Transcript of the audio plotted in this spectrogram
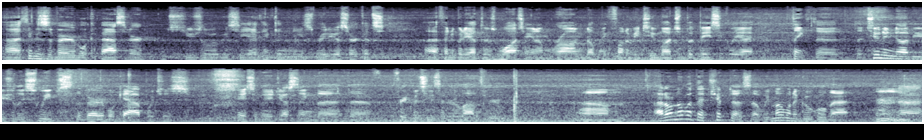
Uh, I think this is a variable capacitor, which is usually what we see, I think, in these radio circuits. Uh, if anybody out there is watching and I'm wrong, don't make fun of me too much. But basically, I think the, the tuning knob usually sweeps the variable cap, which is basically adjusting the, the frequencies that are allowed through. Um, I don't know what that chip does, though. We might want to Google that. And, uh,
